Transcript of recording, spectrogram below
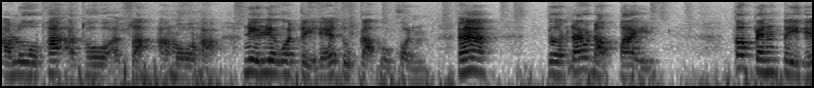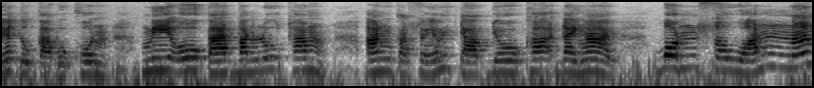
อโลภะอโทอสะอโมหะ นี่เรียกว่าติเหตุกะบุคคลนะเกิดแล้วดับไป ก็เป็นติเหตุกะบุคคล มีโอกาสบรรลุธรรม อันกเกษมจากโยคะได้ง่าย บนสวรรค์นั้น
